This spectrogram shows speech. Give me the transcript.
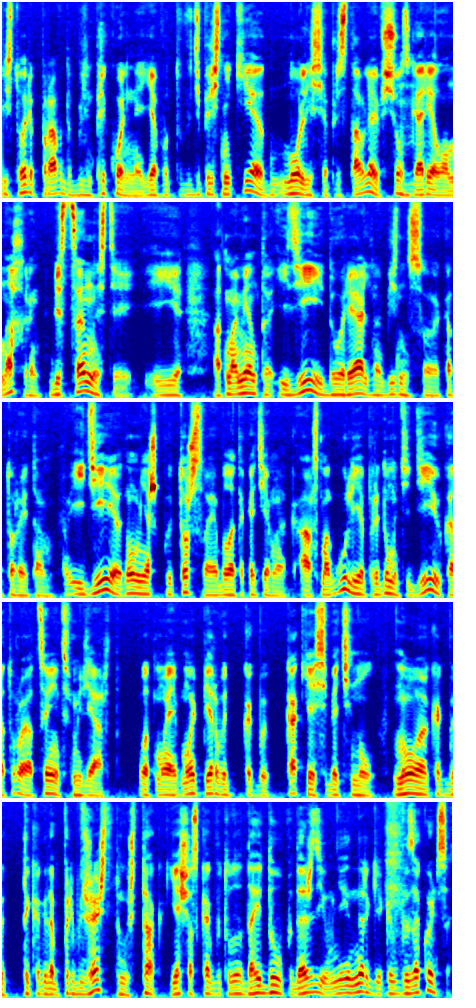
история, правда, блин, прикольная. Я вот в депресснике ноль себе представляю, все mm-hmm. сгорело нахрен, без ценностей. И от момента идеи до реально бизнеса, который там... Идея, ну, у меня же тоже своя была такая тема. А смогу ли я придумать идею, которую оценит в миллиард? Вот мой, мой первый, как бы, как я себя тянул. Но, как бы, ты когда приближаешься, ты думаешь, так, я сейчас как бы туда дойду, подожди, у меня энергия как бы закончится.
